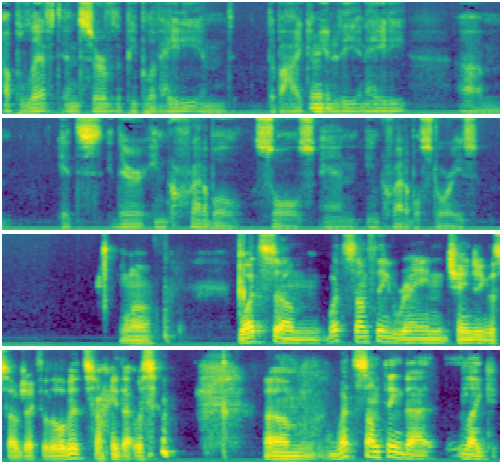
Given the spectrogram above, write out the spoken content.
uplift and serve the people of Haiti and the Baha'i mm. community mm-hmm. in Haiti. Um, it's they're incredible souls and incredible stories. Wow. What's um what's something Rainn changing the subject a little bit? Sorry, that was um what's something that like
